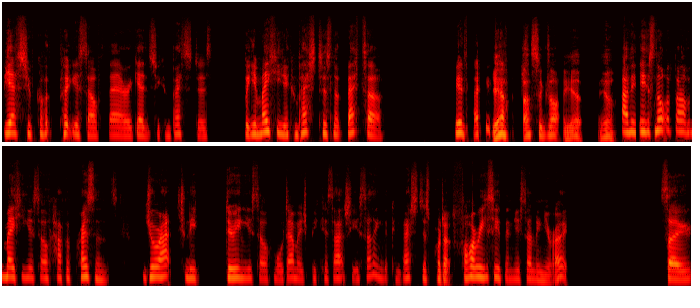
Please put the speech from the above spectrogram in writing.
yes, you've got to put yourself there against your competitors, but you're making your competitors look better. You know? Yeah, that's exactly it. Yeah. And it- it's not about making yourself have a presence. You're actually doing yourself more damage because actually you're selling the competitor's product far easier than you're selling your own. So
